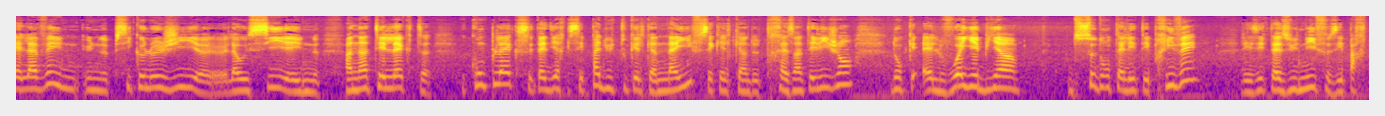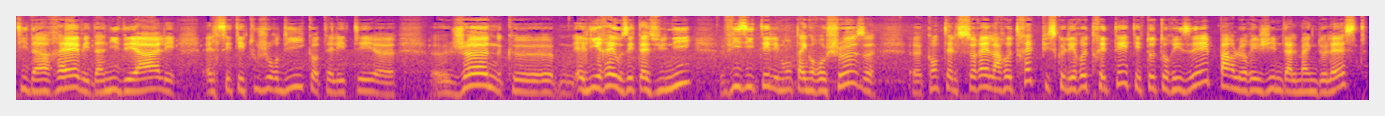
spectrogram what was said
elle avait une, psychologie euh, là aussi et une, un intellect complexe, c'est-à-dire que c'est pas du tout quelqu'un de naïf, c'est quelqu'un de très intelligent. Donc, elle voyait bien ce dont elle était privée, les États-Unis faisaient partie d'un rêve et d'un idéal et elle s'était toujours dit quand elle était euh, euh, jeune que euh, irait aux États-Unis visiter les montagnes rocheuses quand elle serait à la retraite puisque les retraités étaient autorisés par le régime d'Allemagne de l'Est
